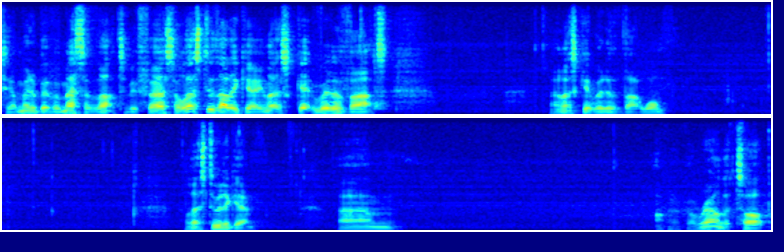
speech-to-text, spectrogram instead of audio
See, I made a bit of a mess of that to be fair, so let's do that again. Let's get rid of that and let's get rid of that one. Let's do it again. Um, I'm going to go around the top.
